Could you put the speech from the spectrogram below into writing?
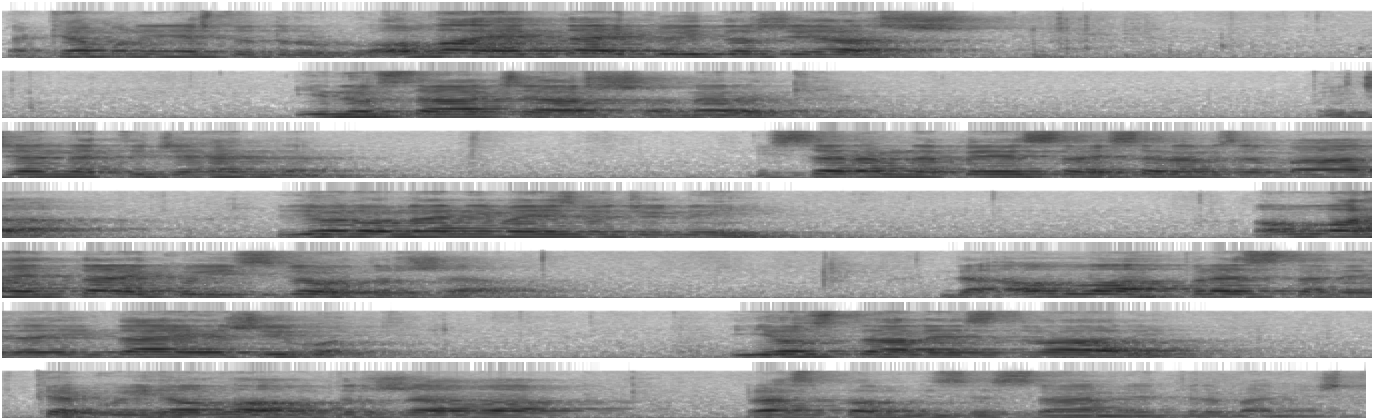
A kamo li nešto drugo? Allah je taj koji drži arš. I nosača arša, meleke. I džennet i džehennem. I sedam nebesa i sedam zemara. I ono na njima između njih. Allah je taj koji sve održava da Allah prestane da im daje život i ostale stvari kako ih Allah održava, raspali bi se sami, ne treba ništa.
